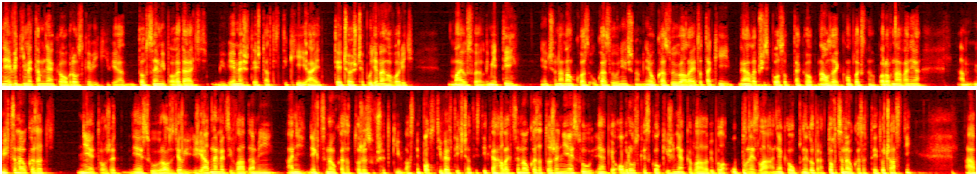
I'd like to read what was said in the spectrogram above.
nevidíme tam nejaké obrovské výkyvy a to chcem mi povedať. My vieme, že tie štatistiky, aj tie, čo ešte budeme hovoriť, majú svoje limity, niečo nám ukazujú, niečo nám neukazujú, ale je to taký najlepší spôsob takého naozaj komplexného porovnávania. A my chceme ukázať nie to, že nie sú rozdiely žiadne medzi vládami, ani nechceme ukázať to, že sú všetky vlastne poctivé v tých štatistikách, ale chceme ukázať to, že nie sú nejaké obrovské skoky, že nejaká vláda by bola úplne zlá a nejaká úplne dobrá. To chceme ukázať v tejto časti. A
